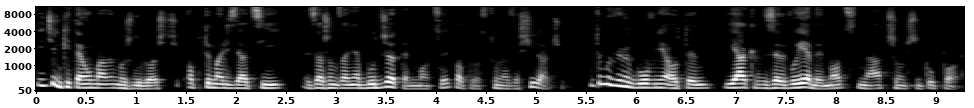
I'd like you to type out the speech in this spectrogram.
I dzięki temu mamy możliwość optymalizacji zarządzania budżetem mocy po prostu na zasilaczu. I tu mówimy głównie o tym, jak rezerwujemy moc na przełączniku POE.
